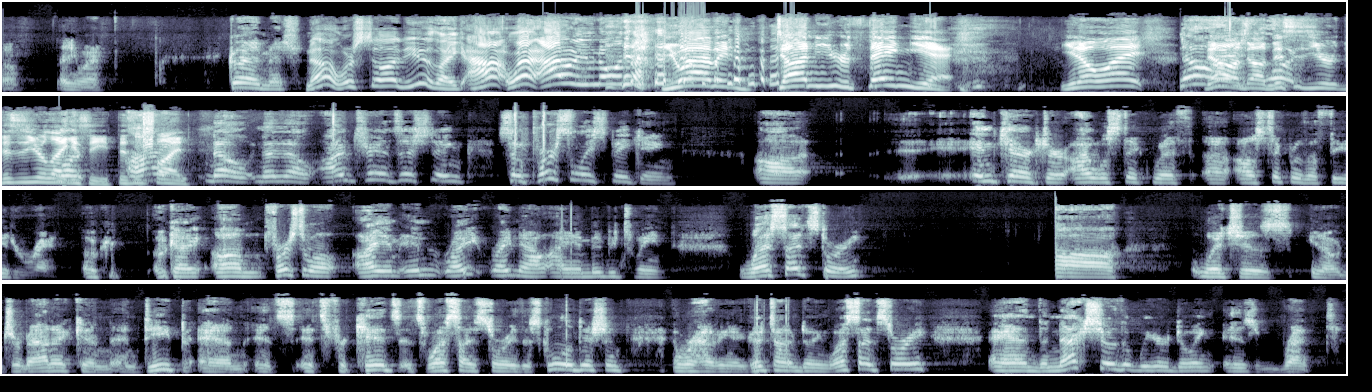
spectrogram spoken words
So anyway, go ahead, Mitch. No, we're still on you. Like, how, what? I don't even know what the. You haven't done your thing yet. You know what? No, no, I- no. This is your this is your legacy. Look, this is I- fine. No, no, no. I'm transitioning. So personally speaking, uh, in character, I will stick with uh, I'll stick with a theater rant. Okay. Okay. Um, first of all, I am in right right now. I am in between West Side Story, uh, which is you know dramatic and, and deep, and it's it's for kids. It's West Side Story, the school edition, and we're having a good time doing West Side Story. And the next show that we are doing is Rent.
